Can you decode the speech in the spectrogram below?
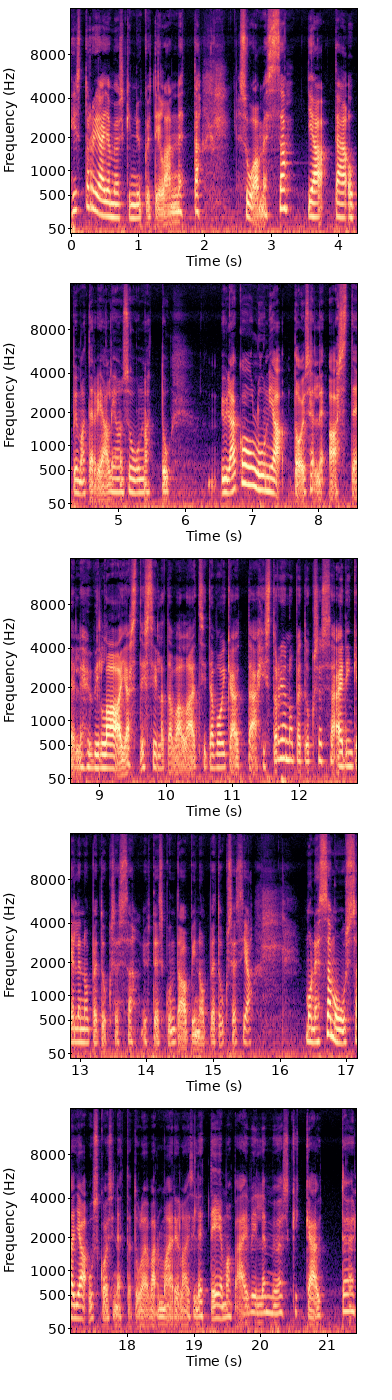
historiaa ja myöskin nykytilannetta Suomessa. Ja tämä oppimateriaali on suunnattu yläkouluun ja toiselle asteelle hyvin laajasti sillä tavalla, että sitä voi käyttää historian opetuksessa, äidinkielen opetuksessa, yhteiskuntaopin opetuksessa ja monessa muussa ja uskoisin, että tulee varmaan erilaisille teemapäiville myöskin käyttöön.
